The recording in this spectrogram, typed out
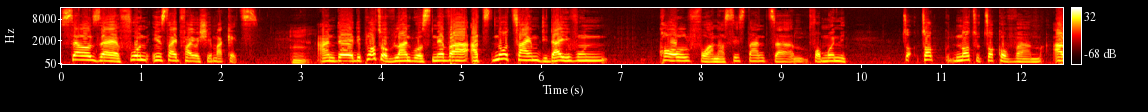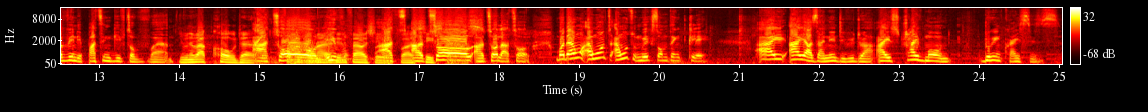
sells uh, phone inside Fayose markets. And uh, the plot of land was never, at no time did I even call for an assistant um, for money. Talk, talk, not to talk of um, having a parting gift of um, You've never called uh, at all, even, at, at all, at all, at all. But I, I want, I want to make something clear. I, I as an individual, I strive more on during crisis.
